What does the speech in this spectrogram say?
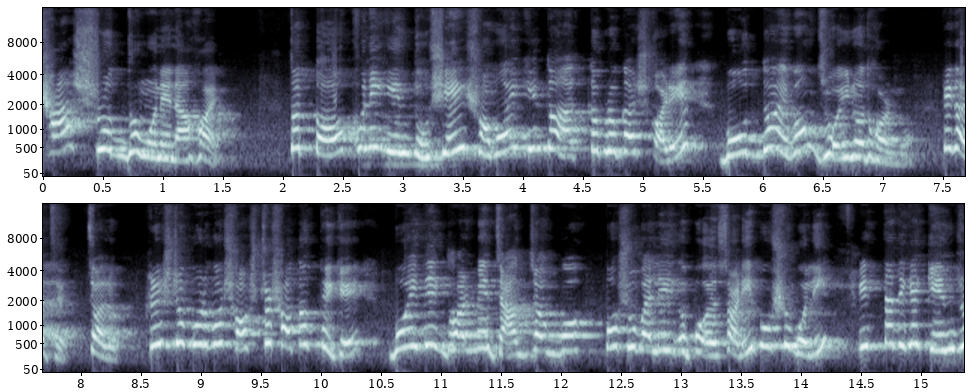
শ্বাসরুদ্ধ মনে না হয়। তো তখনই কিন্তু সেই সময় কিন্তু আত্মপ্রকাশ করে বৌদ্ধ এবং জৈন ধর্ম। ঠিক আছে? চলো, খ্রিস্টপূর্ব ষষ্ঠ শতক থেকে বৈদিক ধর্মে যাগযজ্ঞ, পশু বলি সরি পশু বলি ইত্যাদিকে কেন্দ্র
